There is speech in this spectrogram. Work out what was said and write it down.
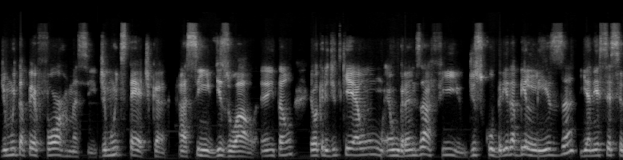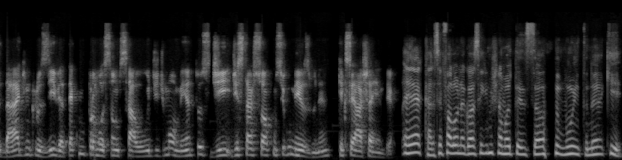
de muita performance, de muita estética assim visual. Então, eu acredito que é um, é um grande desafio descobrir a beleza e a necessidade, inclusive até com promoção de saúde, de momentos de, de estar só consigo mesmo, né? O que, que você acha, Ender? É, cara, você falou um negócio que me chamou a atenção muito, né? Que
